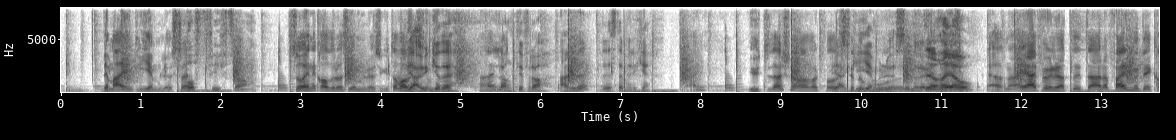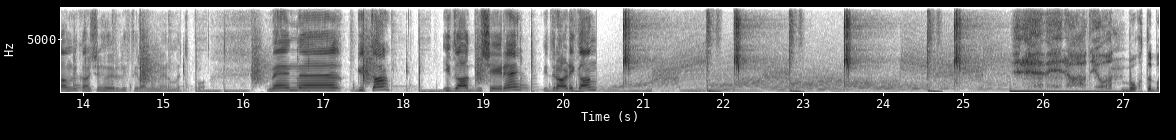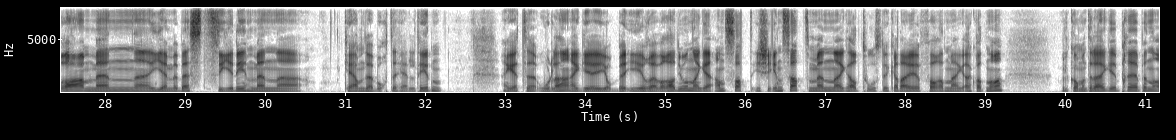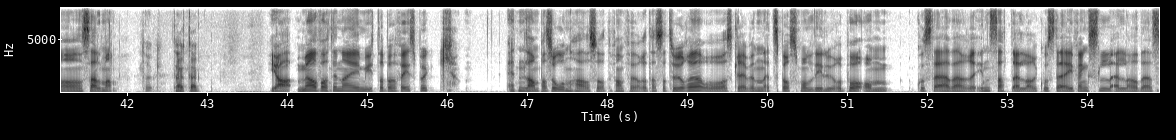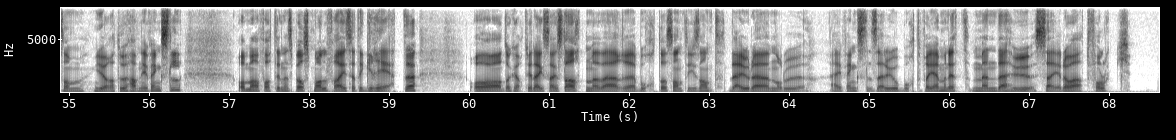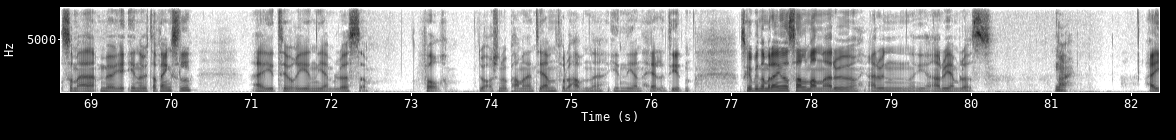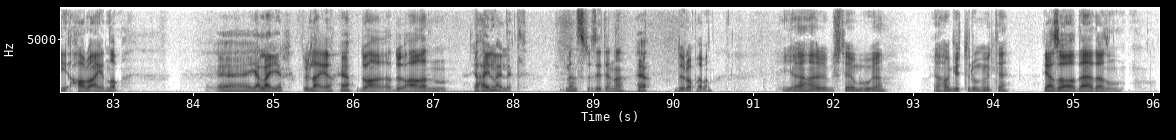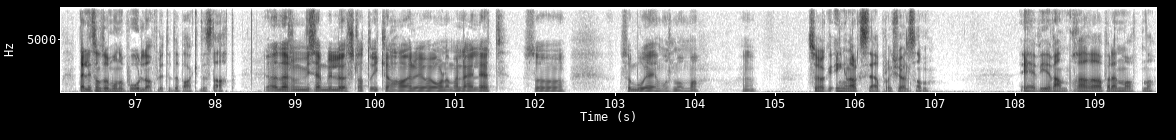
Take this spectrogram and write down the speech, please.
dem er egentlig hjemløse. Å, fy faen. Så henne kaller oss hjemløse, gutta. Vi er jo ikke det. Nei. Langt ifra. Er vi det? Det stemmer ikke. Nei. Ute der så har i hvert fall Vi er ikke noe hjemløse. når vi er Det ute. har jeg òg. Ja, nei, jeg føler at dette her er feil, men det kan vi kanskje høre litt grann mer om etterpå. Men eh, gutta, i dag skjer det. Vi drar det i gang. Borte bra, men eh, hjemme best, sier de. Men eh, hva om du er borte hele tiden? Jeg heter Ola, jeg jobber i Røverradioen. Jeg er ansatt, ikke innsatt, men jeg har to stykker av de foran meg akkurat nå. Velkommen til deg, Preben og Salman. Takk. Takk, takk. Ja, vi har fått inn ei myte på Facebook. En eller annen person har sittet framfor tastaturet og skrevet inn et spørsmål de lurer på om hvordan det er å være innsatt, eller hvordan det er i fengsel, eller det som gjør at du havner i fengsel. Og vi har fått inn et spørsmål fra ei som heter Grete. Og dere hørte jo det jeg sa i starten med å være borte og sånt, ikke sant. Det er jo det når du er i fengsel, så er du jo borte fra hjemmet ditt. Men det hun sier da, at folk som er mye inn og ut av fengsel, er i teorien hjemløse. For du har ikke noe permanent hjem, for du havner inn igjen hele tiden. Skal jeg begynne med deg da, Salman. Er du, er du, er du hjemløs? Nei. Hei, har du eiendom? Eh, jeg leier. Du leier? Ja. Du har, du har en Jeg har en leilighet. mens du sitter inne? Ja. Du da, Preben? Jeg har sted å bo, ja. Jeg har gutterommet mitt, jeg. Ja, så det, det er sånn Det er litt sånn som Monopol, da. Flytte tilbake til start. Ja, det er sånn, Hvis jeg blir løslatt og ikke har ordna meg leilighet, så, så bor jeg hjemme hos mamma. Så ingen av dere ser på dere sjøl som evige vandrere på den måten, da.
